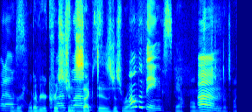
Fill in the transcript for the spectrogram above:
What else? whatever, whatever your Christian Muslims. sect is, just run. All the things. yeah, well, Muslims Um, too, that's fine.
